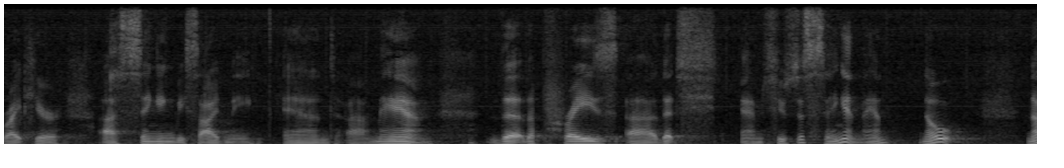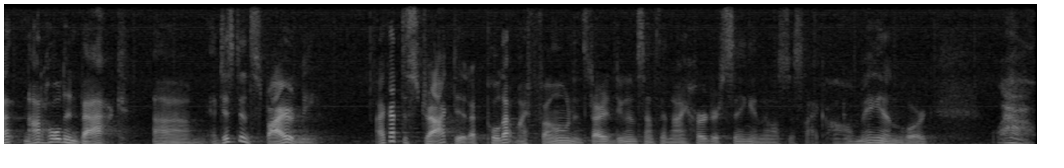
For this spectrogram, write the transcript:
right here, uh, singing beside me. And uh, man, the, the praise uh, that she, and she was just singing, man. No, not, not holding back. Um, it just inspired me. I got distracted. I pulled out my phone and started doing something, and I heard her singing, and I was just like, oh man, Lord, wow.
